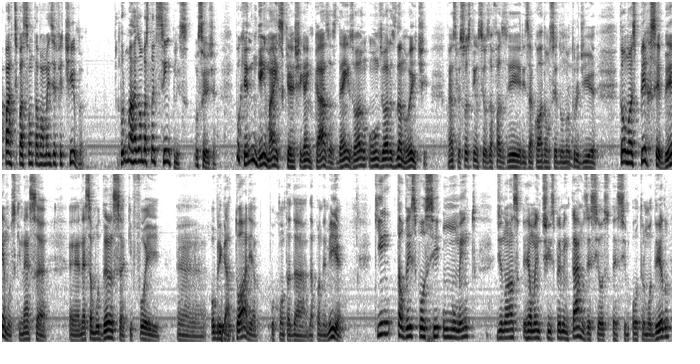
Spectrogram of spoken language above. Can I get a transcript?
participação estava mais efetiva. Por uma razão bastante simples, ou seja, porque ninguém mais quer chegar em casa às 10 ou 11 horas da noite. Né? As pessoas têm os seus afazeres, acordam cedo no outro dia. Então nós percebemos que nessa, é, nessa mudança que foi é, obrigatória por conta da, da pandemia, que talvez fosse um momento de nós realmente experimentarmos esse, esse outro modelo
